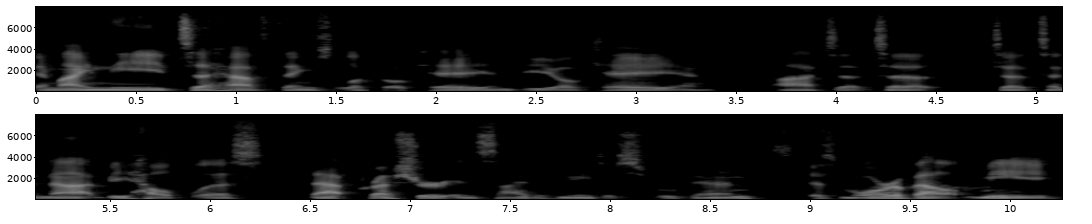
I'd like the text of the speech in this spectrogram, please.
and my need to have things look okay and be okay and uh, to, to to to not be helpless that pressure inside of me to swoop in is more about me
